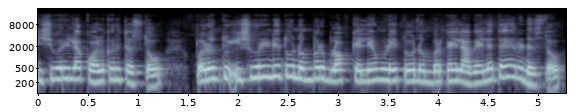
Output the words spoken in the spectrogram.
ईश्वरीला कॉल करत असतो. परंतु ईश्वरीने तो नंबर ब्लॉक केल्यामुळे तो नंबर काही लागायला तयार नसतो.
